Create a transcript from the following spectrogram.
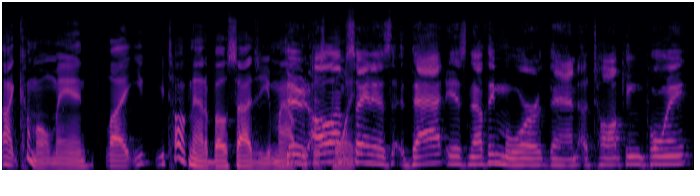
Like, come on, man. Like, you, you're talking out of both sides of your mouth. Dude, at this all I'm saying is that is nothing more than a talking point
